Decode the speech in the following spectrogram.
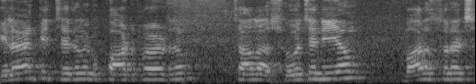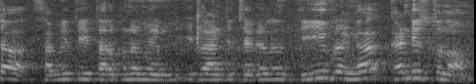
ఇలాంటి చర్యలకు పాటుపడడం చాలా శోచనీయం. భారత సురక్ష సమితి తరఫున మేము ఇట్లాంటి చర్యలను తీవ్రంగా ఖండిస్తున్నాం.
